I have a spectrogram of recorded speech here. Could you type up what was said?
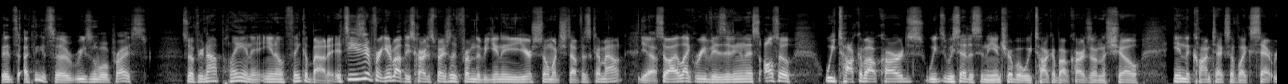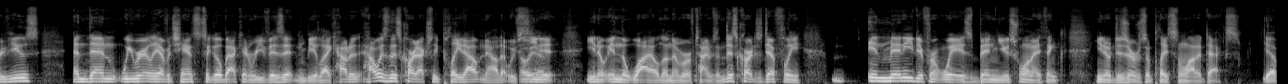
it's I think it's a reasonable price. So if you're not playing it, you know, think about it. It's easy to forget about these cards, especially from the beginning of the year. So much stuff has come out. Yeah. So I like revisiting this. Also, we talk about cards. We, we said this in the intro, but we talk about cards on the show in the context of like set reviews, and then we rarely have a chance to go back and revisit and be like, how did how is this card actually played out now that we've oh, seen yeah. it, you know, in the wild a number of times? And this card's definitely, in many different ways, been useful, and I think you know deserves a place in a lot of decks. Yeah.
